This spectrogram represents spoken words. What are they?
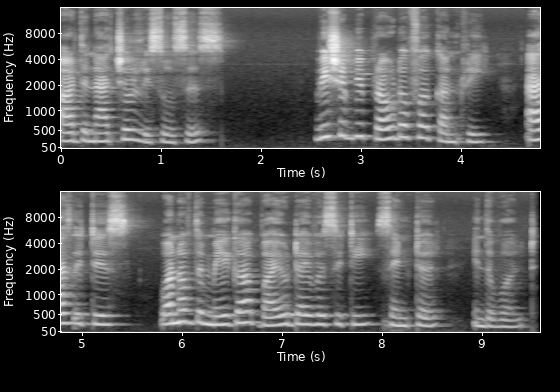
are the natural resources. We should be proud of our country as it is one of the mega biodiversity center in the world.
